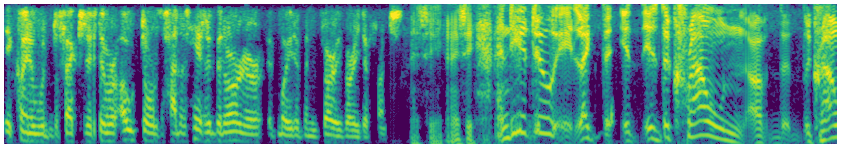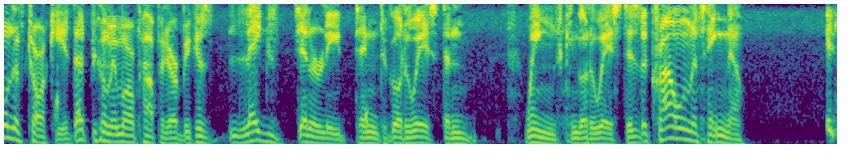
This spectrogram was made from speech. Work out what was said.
it kind of wouldn't affect it. If they were outdoors, had it hit a bit earlier, it might have been very, very different. I see. I see. And do you do like the, it- is the crown of the, the crown of turkey? Is that becoming more popular because legs generally tend to go to waste and wings can go to waste? Is the crown a thing now? It,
